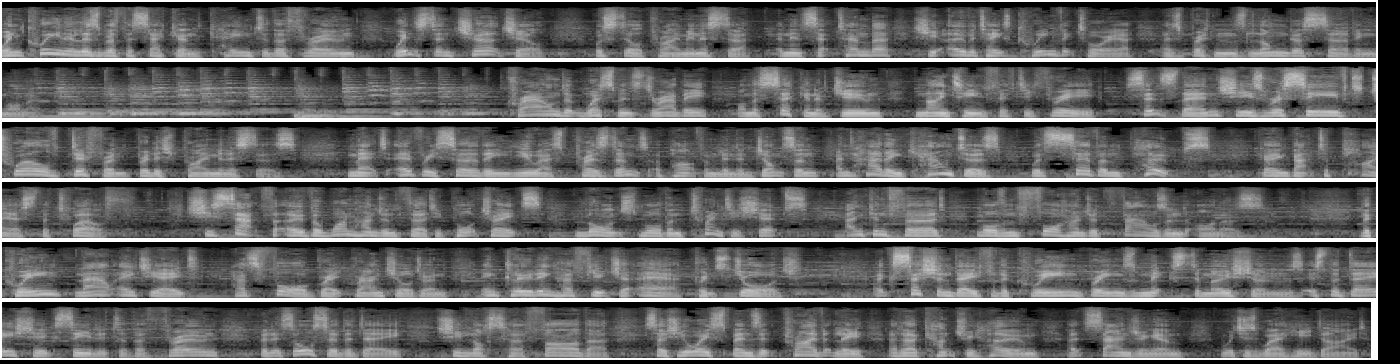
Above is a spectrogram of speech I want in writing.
When Queen Elizabeth II came to the throne, Winston Churchill was still Prime Minister, and in September she overtakes Queen Victoria as Britain's longest serving monarch. Crowned at Westminster Abbey on the 2nd of June 1953. Since then, she's received 12 different British Prime Ministers, met every serving US president apart from Lyndon Johnson, and had encounters with seven popes going back to Pius XII. She sat for over 130 portraits, launched more than 20 ships, and conferred more than 400,000 honours. The Queen, now 88, has four great grandchildren, including her future heir, Prince George. Accession Day for the Queen brings mixed emotions. It's the day she acceded to the throne, but it's also the day she lost her father. So she always spends it privately at her country home at Sandringham, which is where he died.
